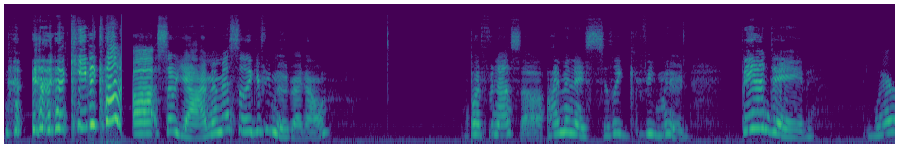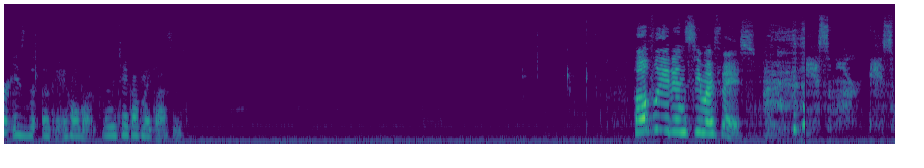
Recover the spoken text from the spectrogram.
Key to come. Uh, so yeah, I'm in a silly goofy mood right now. But Vanessa, I'm in a silly goofy mood. Band-Aid. Where is the, okay, hold on. Let me take off my glasses. Hopefully you didn't see my face. ASMR, ASMR.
